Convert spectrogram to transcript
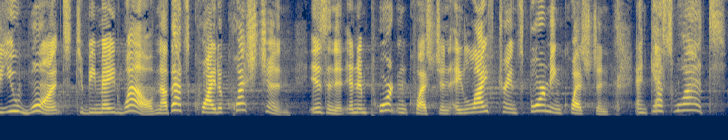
Do you want to be made well? Now, that's quite a question, isn't it? An important question, a life transforming question. And guess what?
